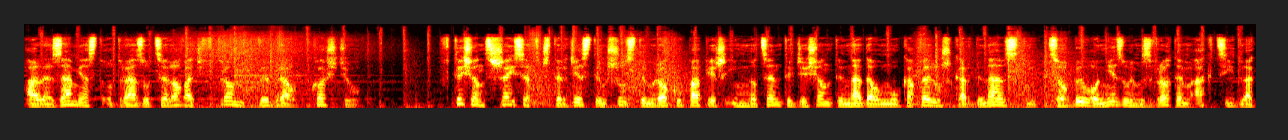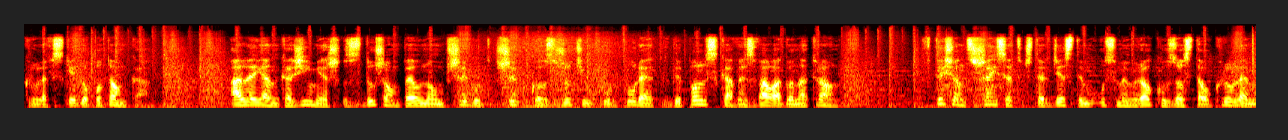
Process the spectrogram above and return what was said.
ale zamiast od razu celować w tron, wybrał Kościół. W 1646 roku papież Innocenty X nadał mu kapelusz kardynalski, co było niezłym zwrotem akcji dla królewskiego potomka. Ale Jan Kazimierz z duszą pełną przygód szybko zrzucił purpurę, gdy Polska wezwała go na tron. W 1648 roku został królem,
